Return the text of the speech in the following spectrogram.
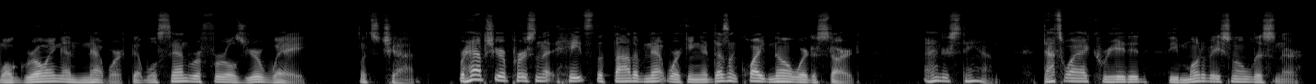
while growing a network that will send referrals your way, let's chat. Perhaps you're a person that hates the thought of networking and doesn't quite know where to start. I understand. That's why I created the Motivational Listener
